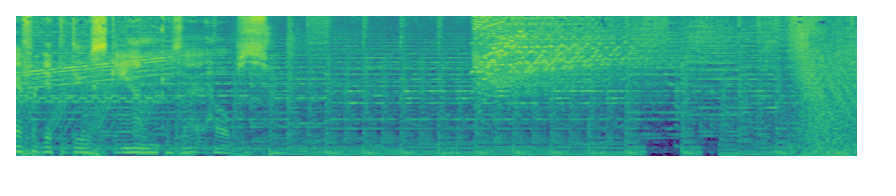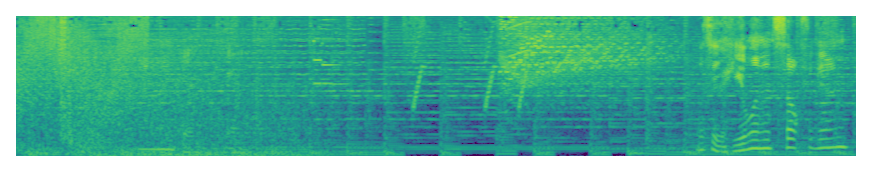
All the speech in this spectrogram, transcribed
I forget to do scan, because that helps. Was it healing itself again?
